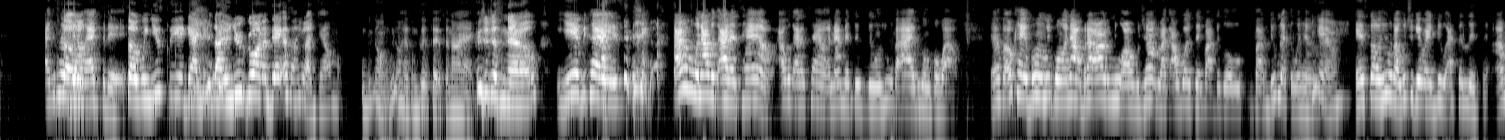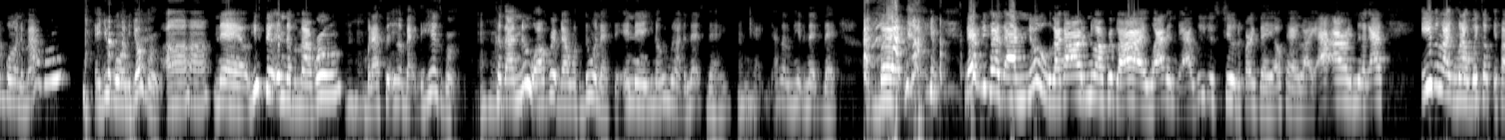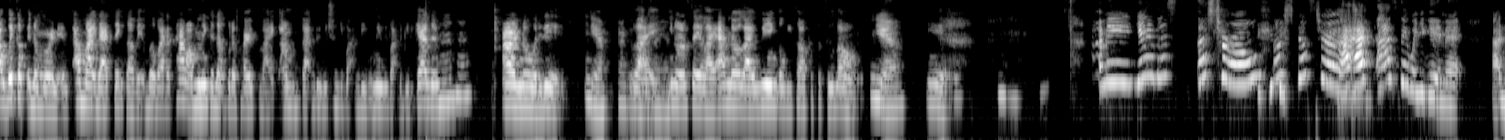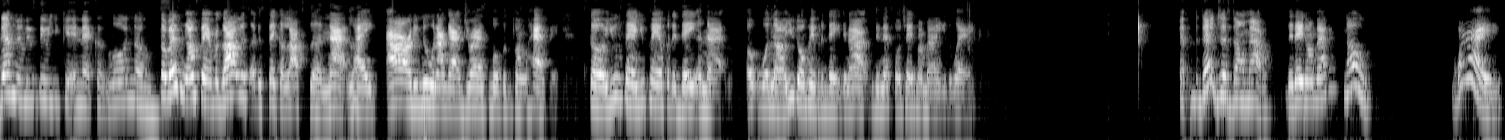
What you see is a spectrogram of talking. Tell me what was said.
I just never So- been on accident. So when you see a guy, you like you go on a date or something, you're like, yeah, I'm, we gonna we gonna have some good sex tonight, cause you just know. Yeah, because I remember when I was out of town. I was out of town and I met this dude. And he was like, "All right, we're gonna go out." And I was like, "Okay, boom, we going out." But I already knew off the jump, like I wasn't about to go, about to do nothing with him. Yeah. And so he was like, "What you getting ready to do?" I said, "Listen, I'm going to my room, and you're going to your room." Uh huh. Now he still ended up in my room, Mm-hmm. but I sent him back to his room Mm-hmm. because I knew off rip that I wasn't doing nothing. And then you know we went out the next day. Mhm. Okay, I let him hit the next day. But that's because I knew, like I already knew I ripped like, all right, well I didn't I, we just chilled the first day. Okay, like I, I already knew like I even like when I wake up, if I wake up in the morning, I might not think of it. But by the time I'm linking up with a person, like I'm about to be with you, you about to be with me, we about to be together. Mm-hmm. I already know what it is. Yeah, I get what Like, you're saying. you know what I'm saying? Like, I know, like, we ain't gonna be talking for too long. yeah. Yeah. I mean, yeah, that's that's true. That's that's true. I, I I see where you're getting at. I definitely see where you're getting at, cause Lord knows. So basically, I'm saying, regardless of the steak or lobster or not, like, I already knew when I got dressed what was gonna happen. So you saying you paying for the date or not? Oh, well, no, you don't pay for the date. Then I then that's gonna change my mind either way. Uh, the date just don't matter. The date don't matter. No, Why?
